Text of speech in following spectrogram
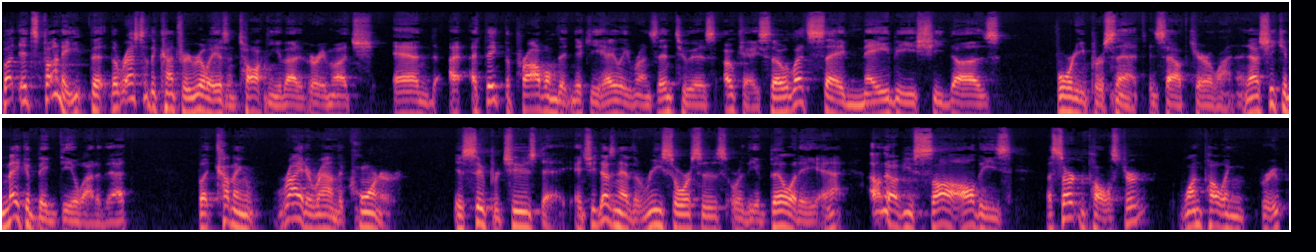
but it's funny that the rest of the country really isn't talking about it very much. And I, I think the problem that Nikki Haley runs into is okay, so let's say maybe she does 40% in South Carolina. Now, she can make a big deal out of that. But coming right around the corner is Super Tuesday, and she doesn't have the resources or the ability. And I, I don't know if you saw all these, a certain pollster, one polling group,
